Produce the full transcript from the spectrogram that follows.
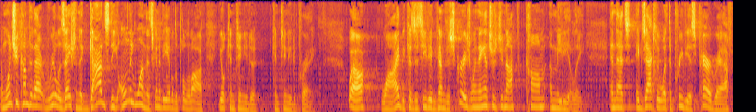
And once you come to that realization that God's the only one that's going to be able to pull it off, you'll continue to continue to pray. Well, why? Because it's easy to become discouraged when the answers do not come immediately. And that's exactly what the previous paragraph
